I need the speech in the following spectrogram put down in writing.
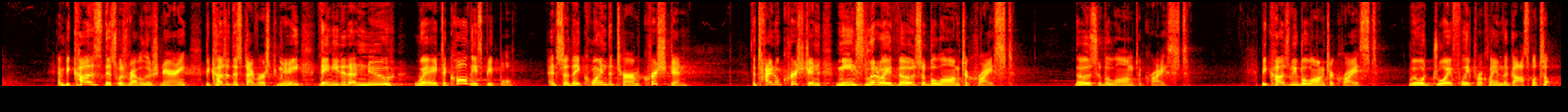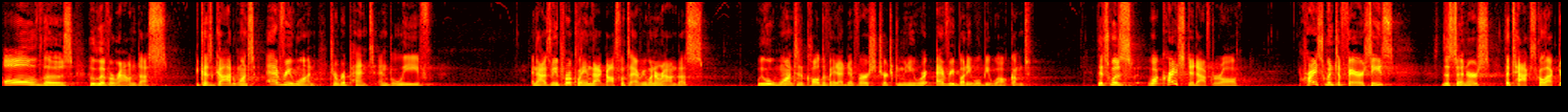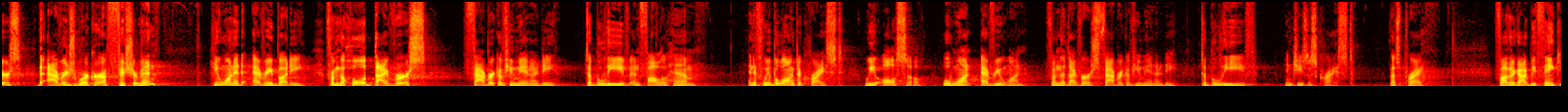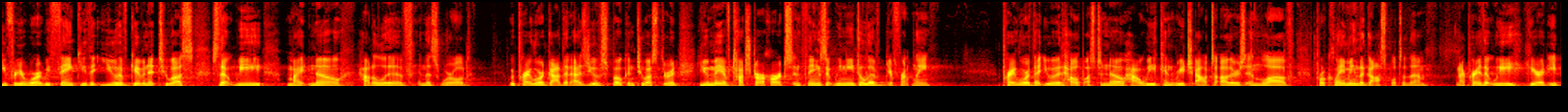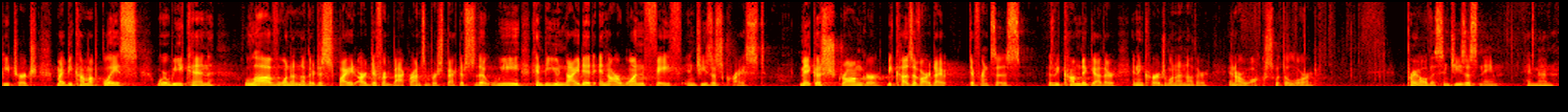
And because this was revolutionary, because of this diverse community, they needed a new way to call these people. And so they coined the term Christian. The title Christian means literally those who belong to Christ. Those who belong to Christ. Because we belong to Christ, we will joyfully proclaim the gospel to all those who live around us because God wants everyone to repent and believe. And as we proclaim that gospel to everyone around us, we will want to cultivate a diverse church community where everybody will be welcomed. This was what Christ did, after all. Christ went to Pharisees, the sinners, the tax collectors, the average worker, a fisherman. He wanted everybody from the whole diverse fabric of humanity to believe and follow him. And if we belong to Christ, we also will want everyone from the diverse fabric of humanity to believe in Jesus Christ. Let's pray. Father God, we thank you for your word. We thank you that you have given it to us so that we might know how to live in this world. We pray, Lord God, that as you have spoken to us through it, you may have touched our hearts in things that we need to live differently. Pray, Lord, that you would help us to know how we can reach out to others in love, proclaiming the gospel to them. And I pray that we here at EP Church might become a place where we can love one another despite our different backgrounds and perspectives so that we can be united in our one faith in Jesus Christ. Make us stronger because of our di- differences as we come together and encourage one another in our walks with the Lord. Pray all this in Jesus' name. Amen.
